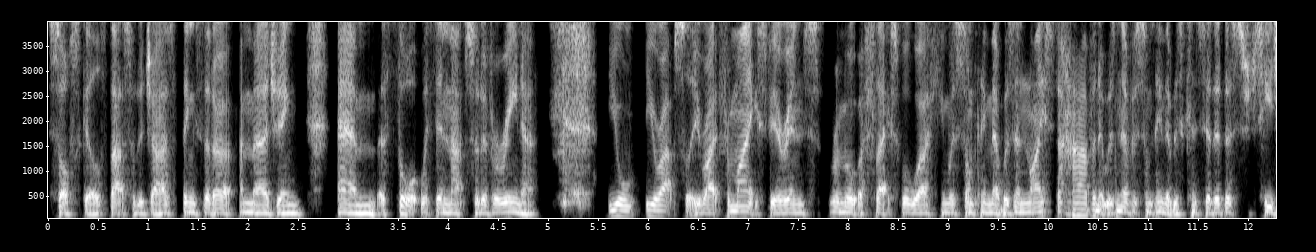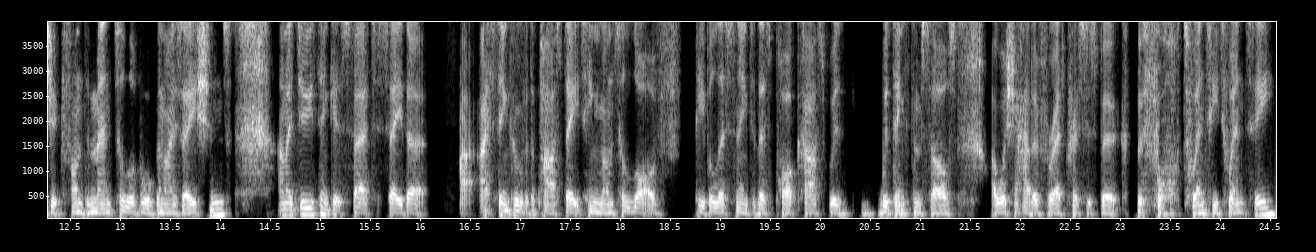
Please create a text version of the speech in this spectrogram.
soft skills, that sort of jazz, things that are emerging um, thought within that sort of arena. You're you're absolutely right. From my experience, remote or flexible working was something that was a nice to have, and it was never something that was considered a strategic fundamental of organizations. And I do think it's fair to say that I think over the past 18 months, a lot of people listening to this podcast would, would think to themselves, I wish I had have read Chris's book before 2020.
